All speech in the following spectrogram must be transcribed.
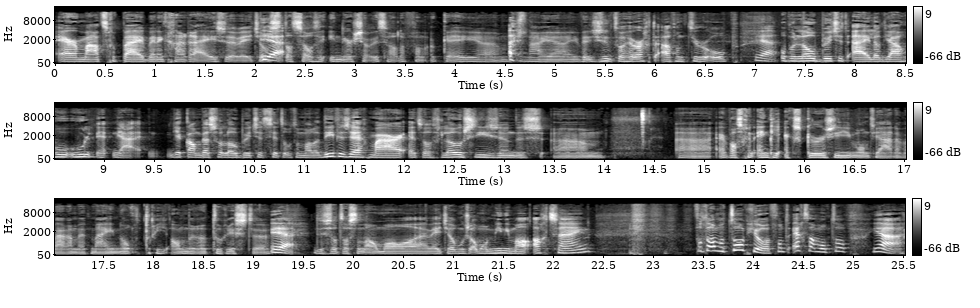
airmaatschappij ben ik gaan reizen. Weet je, als, Ja. dat zelfs de Indiërs zoiets hadden van... Oké, eh, nou ja, je, je zoekt wel heel erg de avontuur op. Ja. Op een low-budget eiland. Ja, hoe, hoe, eh, ja, je kan best wel low-budget zitten op de Malediven, zeg maar. Het was low season, dus ehm, eh, er was geen enkele excursie. Want ja, er waren met mij nog drie andere toeristen. Ja. Dus dat was dan allemaal, weet je wel, moest allemaal minimaal acht zijn. Vond het allemaal top, joh. Vond het echt allemaal top, ja.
